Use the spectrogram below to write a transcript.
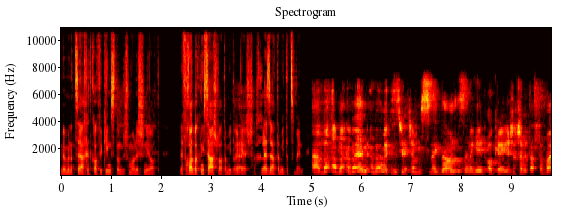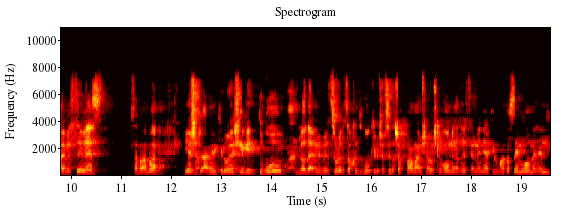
ומנצח את קופי קינגסטון בשמונה שניות. לפחות בכניסה שלו אתה מתרגש, אחרי זה אתה מתעצבן. הבעיה המרכזית שלי עכשיו עם סמקדאון זה נגיד, אוקיי, יש עכשיו את ה-Survivor Series, סבבה, יש, אני, כאילו, יש נגיד דרו, אני לא יודע אם הם ירצו לרצוח את דרו, כאילו שהפסיד עכשיו פעמיים שלוש לרומן עד רסלמניה, כאילו מה אתה עושה עם רומן, אין,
